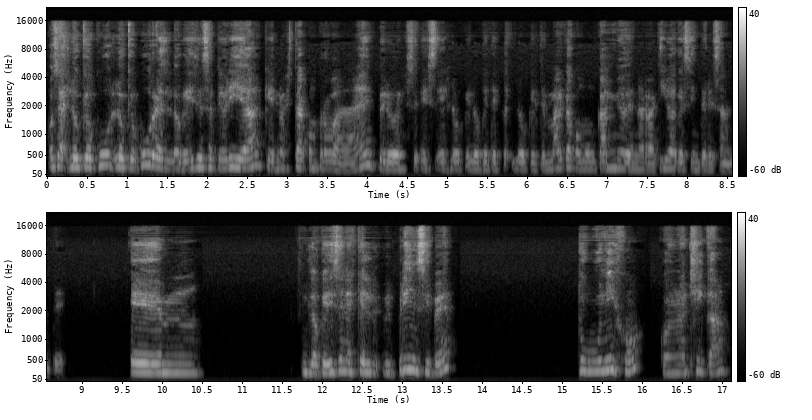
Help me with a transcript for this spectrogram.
o sea, lo que, ocurre, lo que ocurre, lo que dice esa teoría, que no está comprobada, ¿eh? pero es, lo, que, lo, que te, lo que te marca como un cambio de narrativa que es interesante. Em, lo que dicen es que el, príncipe tuvo un hijo con una chica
